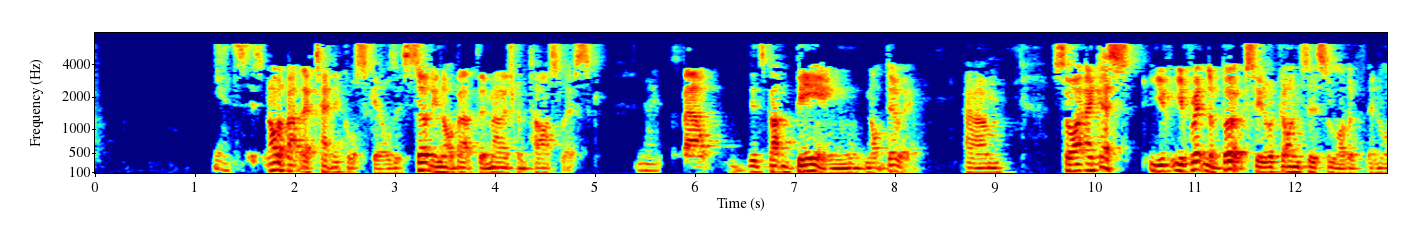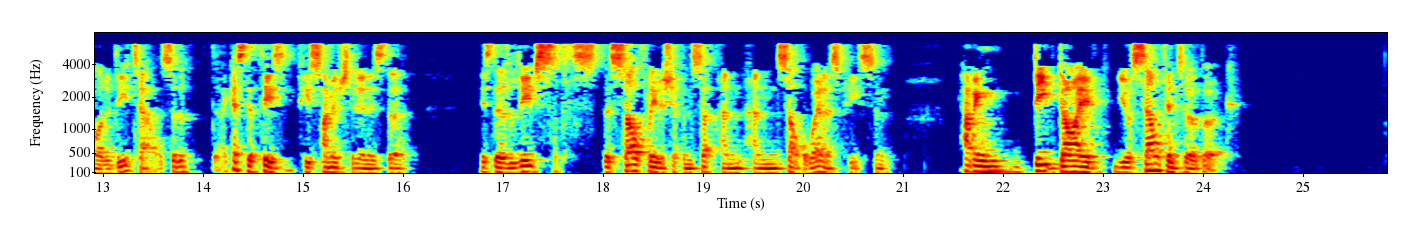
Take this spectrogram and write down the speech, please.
Yes. It's not about their technical skills. It's certainly not about the management task list. It's about, it's about being, not doing. Um, so I, I guess you've, you've written a book, so you'll go into this a lot of, in a lot of detail. So the, I guess the piece I'm interested in is the, is the lead, the self leadership and, and, and self awareness piece and having deep dive yourself into a book.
